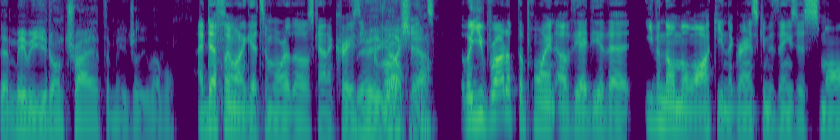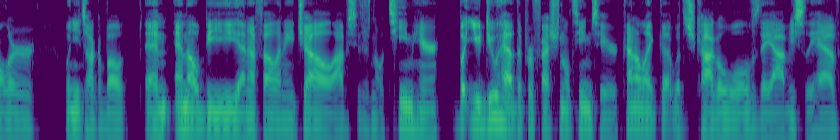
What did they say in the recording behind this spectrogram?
that maybe you don't try at the major league level. I definitely want to get to more of those kind of crazy There you go, promotions. But you brought up the point of the idea that even though Milwaukee, in the grand scheme of things, is smaller when you talk about M- MLB, NFL, NHL, obviously there's no team here, but you do have the professional teams here, kind of like uh, with the Chicago Wolves. They obviously have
